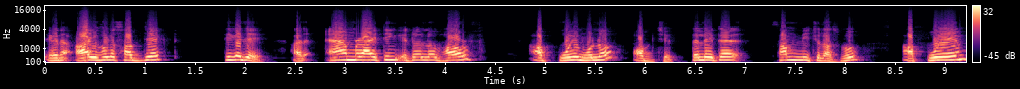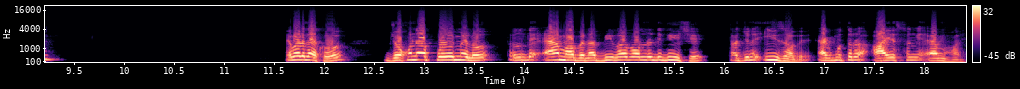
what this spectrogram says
এখানে আই হলো সাবজেক্ট ঠিক আছে? আর অ্যাম রাইটিং এটা হলো ভার্ভ আর পোয়েম হলো অবজেক্ট তাহলে এটা সামনে নিয়ে চলে আসব। আ পোয়েম এবারে দেখো, যখন আর পোয়েম এলো, তখন তো অ্যাম হবে না বিভার অলরেডি দিয়েছে, তার জন্য ইজ হবে। একমাত্র আই এর সঙ্গে এম হয়।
